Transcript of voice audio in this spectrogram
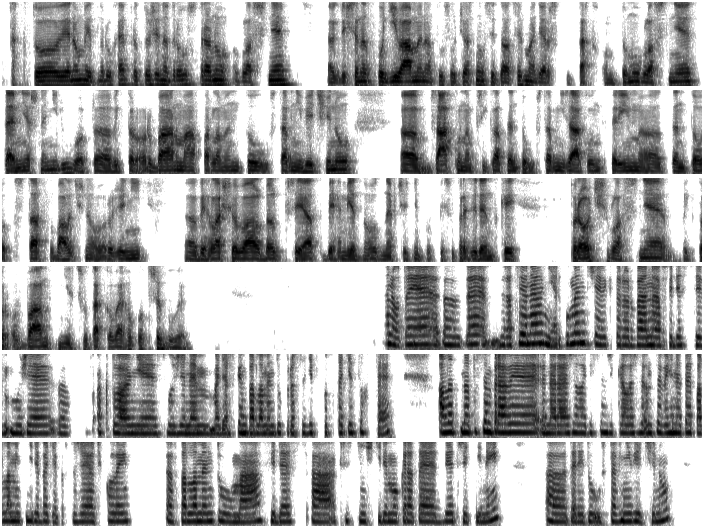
takto jenom jednoduché, protože na druhou stranu vlastně, když se podíváme na tu současnou situaci v Maďarsku, tak on tomu vlastně téměř není důvod. Viktor Orbán má v parlamentu ústavní většinu, Eh, zákon, například tento ústavní zákon, kterým eh, tento stav válečného ohrožení eh, vyhlašoval, byl přijat během jednoho dne, včetně podpisu prezidentky. Proč vlastně Viktor Orbán něco takového potřebuje? Ano, to je, to je racionální argument, že Viktor Orbán a Fidesz si může v aktuálně složeném maďarském parlamentu prosadit v podstatě, co chce. Ale na to jsem právě narážela, když jsem říkala, že on se vyhne té parlamentní debatě, protože ačkoliv v parlamentu má Fides a křesťanští demokraté dvě třetiny, eh, tedy tu ústavní většinu,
